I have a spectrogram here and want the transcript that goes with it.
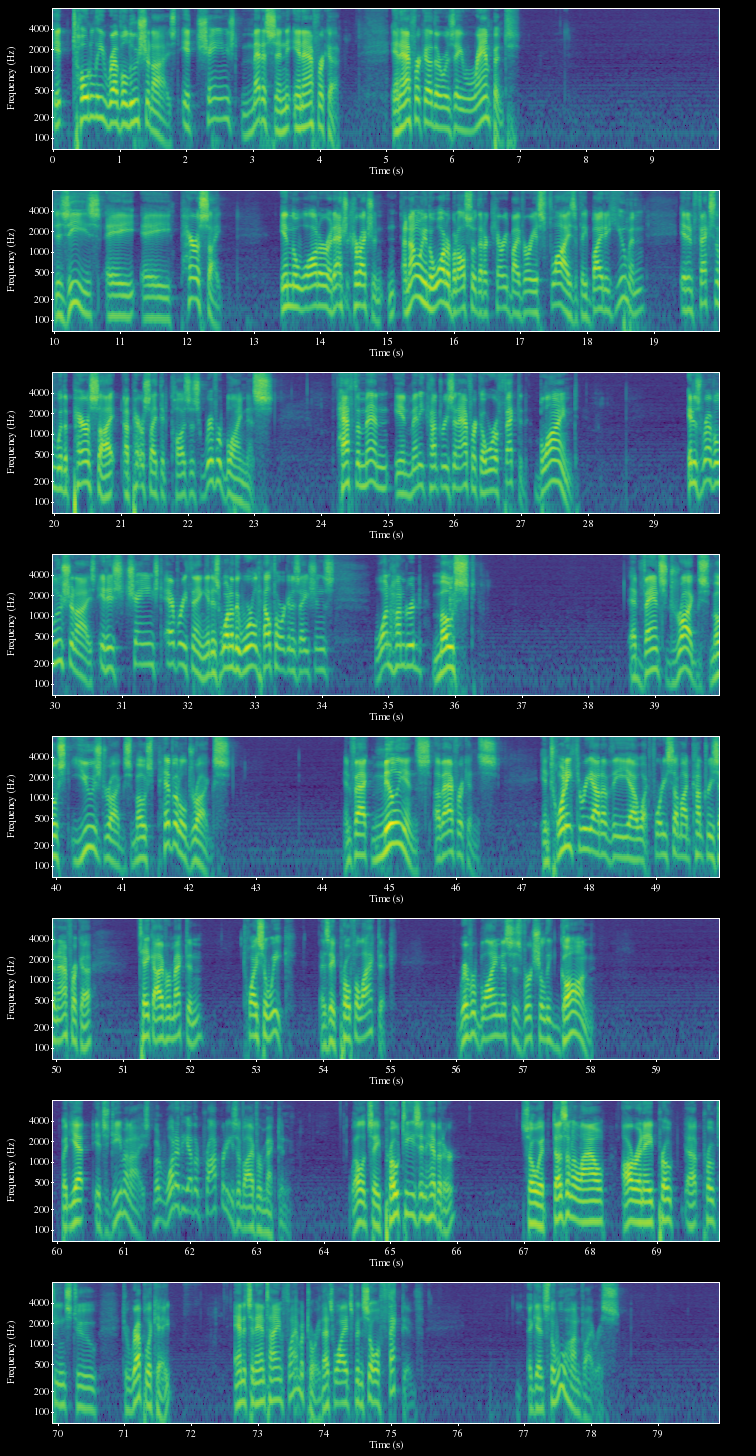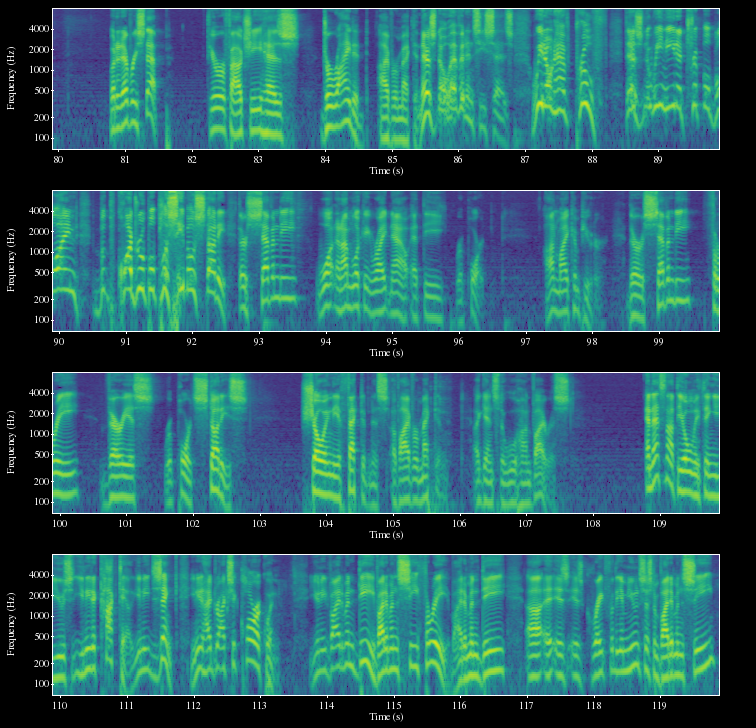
It totally revolutionized, it changed medicine in Africa. In Africa, there was a rampant disease, a, a parasite in the water, and actually, correction, not only in the water, but also that are carried by various flies. If they bite a human, it infects them with a parasite, a parasite that causes river blindness. Half the men in many countries in Africa were affected, blind. It has revolutionized. It has changed everything. It is one of the World Health Organization's 100 most advanced drugs, most used drugs, most pivotal drugs. In fact, millions of Africans in 23 out of the, uh, what, 40 some odd countries in Africa take ivermectin twice a week as a prophylactic. River blindness is virtually gone, but yet it's demonized. But what are the other properties of ivermectin? Well, it's a protease inhibitor, so it doesn't allow RNA pro, uh, proteins to, to replicate, and it's an anti inflammatory. That's why it's been so effective against the Wuhan virus. But at every step, Fuhrer Fauci has derided ivermectin. There's no evidence, he says. We don't have proof. There's no, we need a triple blind, b- quadruple placebo study. There's 71, and I'm looking right now at the report on my computer. There are 73 various reports, studies showing the effectiveness of ivermectin against the Wuhan virus. And that's not the only thing you use. You need a cocktail. You need zinc. You need hydroxychloroquine. You need vitamin D, vitamin C3. Vitamin D uh, is, is great for the immune system. Vitamin C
